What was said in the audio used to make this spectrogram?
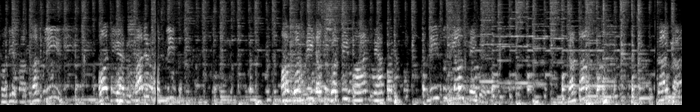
ਸਿੰਘ ਕਿਸ਼ੋਰੀਆ ਸਾਹਿਬ ਸਰ ਪਲੀਜ਼ ਬਹੁਤ ਜੀ ਹੈ ਸਾਰੇ ਨੂੰ ਪਲੀਜ਼ ਔਰ ਗੁਰਪ੍ਰੀਤ ਡਾਕਟਰ ਗੁਰਪ੍ਰੀਤ ਮਾਨ ਨਿਆਮਤ ਪਲੀਜ਼ ਤੁਸੀਂ ਆਓ ਸਟੇਜ ਤੇ ਡਾਕਟਰ ਸਾਹਿਬ ਗੱਲ ਕਰ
